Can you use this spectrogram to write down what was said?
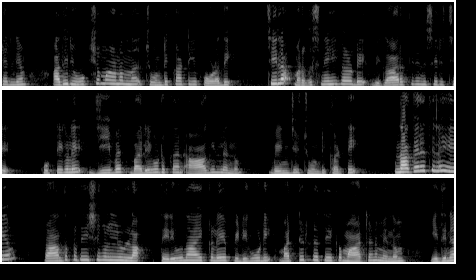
ശല്യം അതിരൂക്ഷമാണെന്ന് ചൂണ്ടിക്കാട്ടിയ കോടതി ചില മൃഗസ്നേഹികളുടെ വികാരത്തിനനുസരിച്ച് കുട്ടികളെ ജീവൻ ബലി കൊടുക്കാൻ ആകില്ലെന്നും ബെഞ്ച് ചൂണ്ടിക്കാട്ടി. നഗരത്തിലെയും പ്രാന്തപ്രദേശങ്ങളിലുള്ള തെരുവു നായ്ക്കളെ പിടികൂടി മറ്റൊരിടത്തേക്ക് മാറ്റണമെന്നും ഇതിന്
